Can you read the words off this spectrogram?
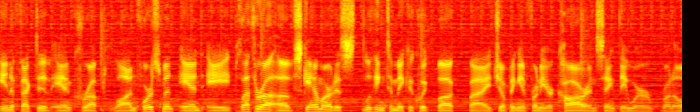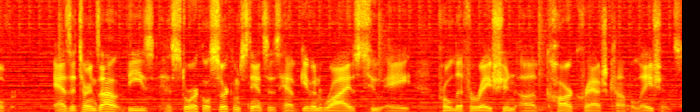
ineffective and corrupt law enforcement and a plethora of scam artists looking to make a quick buck by jumping in front of your car and saying they were run over. As it turns out, these historical circumstances have given rise to a proliferation of car crash compilations.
